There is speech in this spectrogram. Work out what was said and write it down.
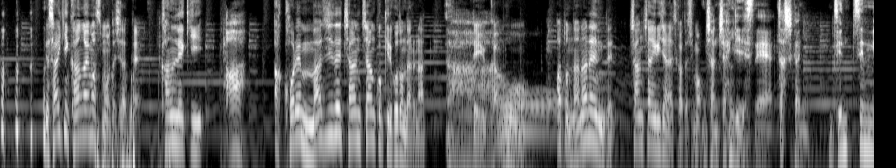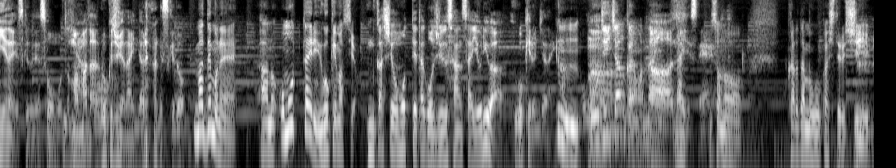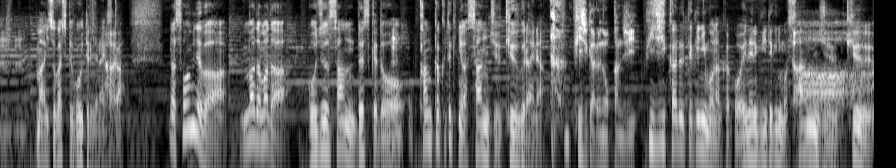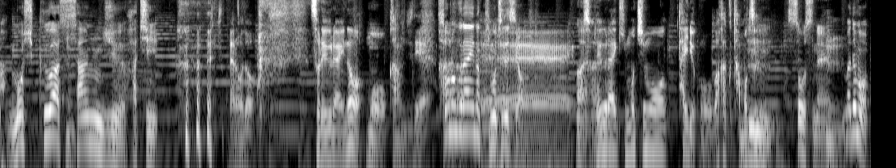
で最近考えますもん私だって還暦ああこれマジでちゃんちゃんこ切ることになるなあっていうかもあと7年でちゃんちゃん入りじゃないですか私もちゃんちゃん入りですね。確かに。全然見えないですけどね、そう思うと。まあ、まだもう60じゃないんであれなんですけど、まあでもねあの思ったより動けますよ、昔思ってた53歳よりは動けるんじゃないか。うん、おじいちゃん感はあなあ、ないですねい。その体も動かしてるし、うんうんうんまあ忙しく動いてるじゃないですか。はいだそういう意味では、まだまだ53ですけど、うん感覚的には39ぐらいな。フィジカルの感じ。フィジカル的にもなんかこうエネルギー的にもあ39、もしくは38、なるほど。それぐらいのもう感じで。そのぐらいの気持ちですよへーはいはいそれぐらい気持ちも体力も若く保つ。うんそうですね。うんまあでも、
